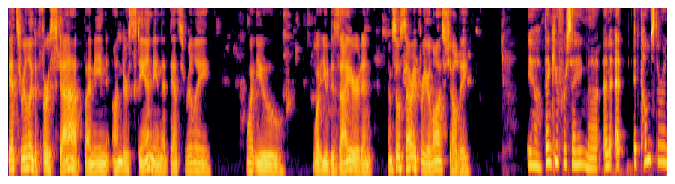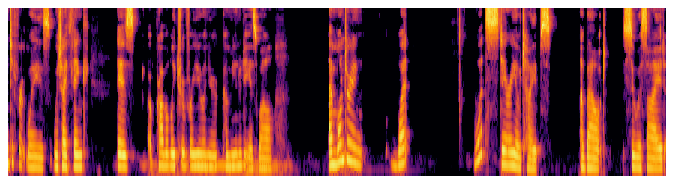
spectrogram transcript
that's really the first step. I mean, understanding that that's really what you what you desired. And I'm so sorry for your loss, Shelby. Yeah, thank you for saying that. And it, it comes through in different ways, which I think is uh, probably true for you and your community as well. I'm wondering what what stereotypes about suicide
